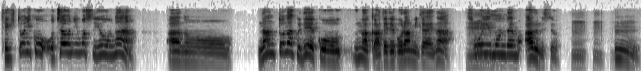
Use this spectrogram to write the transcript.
適当にこうお茶を濁すようなあのーなんとなくでこううまく当ててごらんみたいなそういう問題もあるんですよ。うんうんうん、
